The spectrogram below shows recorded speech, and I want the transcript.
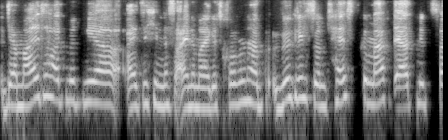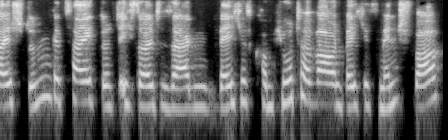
der Malte hat mit mir, als ich ihn das eine Mal getroffen habe, wirklich so einen Test gemacht. Er hat mir zwei Stimmen gezeigt und ich sollte sagen, welches Computer war und welches Mensch war.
